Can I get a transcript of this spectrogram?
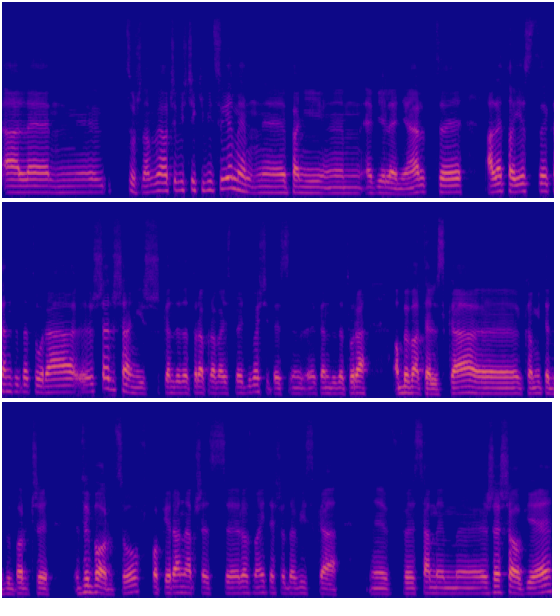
ale mm, cóż, no my oczywiście kibicujemy e, pani em, Ewie Leniart, e, ale to jest kandydatura e, szersza niż kandydatura Prawa i Sprawiedliwości, to jest e, kandydatura obywatelska, e, Komitet Wyborczy Wyborców, popierana przez rozmaite środowiska e, w samym e, Rzeszowie,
